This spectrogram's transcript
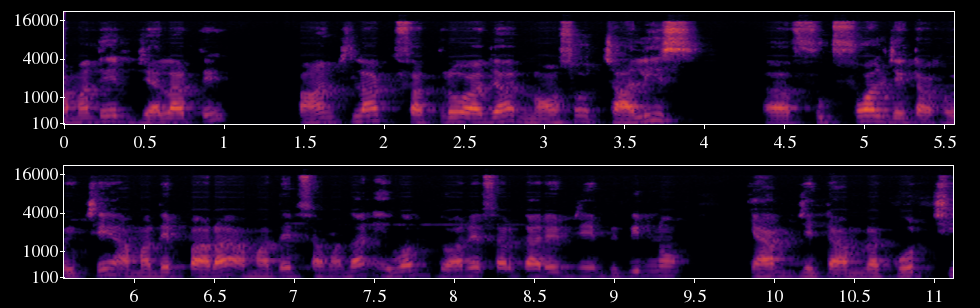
আমাদের জেলাতে পাঁচ লাখ সতেরো হাজার নশো চালিশ ফুটফল যেটা হয়েছে আমাদের পাড়া, আমাদের সমাধান এবং দুয়ারে সরকারের যে বিভিন্ন ক্যাম্প যেটা আমরা করছি,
